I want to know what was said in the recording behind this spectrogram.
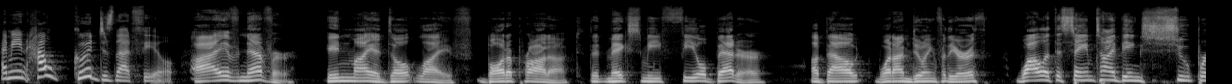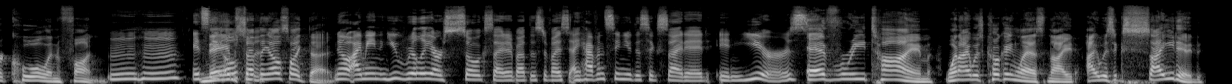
I mean, how good does that feel? I have never in my adult life bought a product that makes me feel better about what I'm doing for the earth while at the same time being super cool and fun. Mm-hmm. It's Name something else like that. No, I mean, you really are so excited about this device. I haven't seen you this excited in years. Every time when I was cooking last night, I was excited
